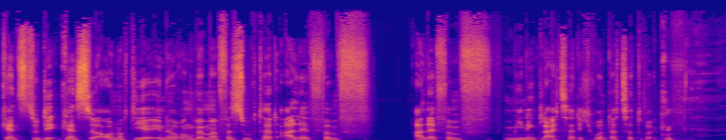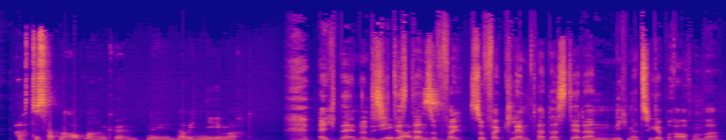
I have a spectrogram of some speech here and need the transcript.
Kennst du, die, kennst du auch noch die Erinnerung, wenn man versucht hat, alle fünf, alle fünf Minen gleichzeitig runterzudrücken? Ach, das hat man auch machen können? Nee, habe ich nie gemacht. Echt, ne? Und sich das dann das? So, ver so verklemmt hat, dass der dann nicht mehr zu gebrauchen war?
